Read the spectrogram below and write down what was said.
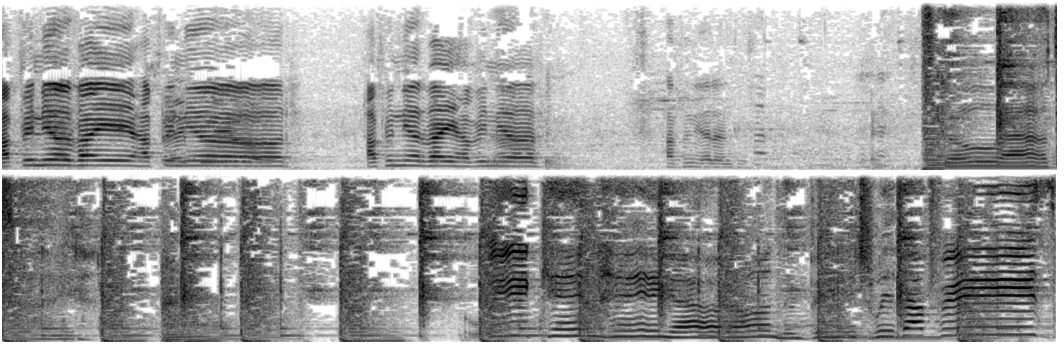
Happy new year भाई happy new year Happy new year ভাই Happy new Go outside. We can hang out on the beach without freezing.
